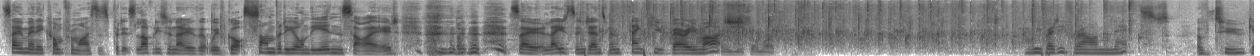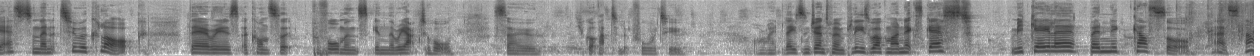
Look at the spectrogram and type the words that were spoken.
so many compromises, but it's lovely to know that we've got somebody on the inside. so, ladies and gentlemen, thank you very much. Thank you so much. Are we ready for our next of two guests? And then at two o'clock, there is a concert performance in the Reactor Hall. So you've got that to look forward to. All right, ladies and gentlemen, please welcome our next guest, Michele Benincaso. Yes, oh,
